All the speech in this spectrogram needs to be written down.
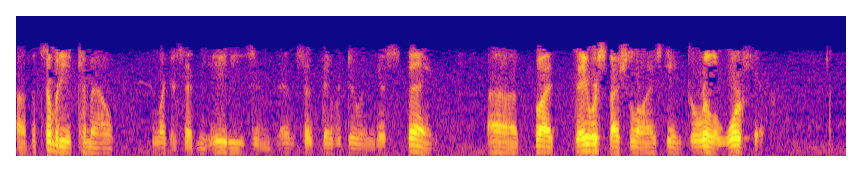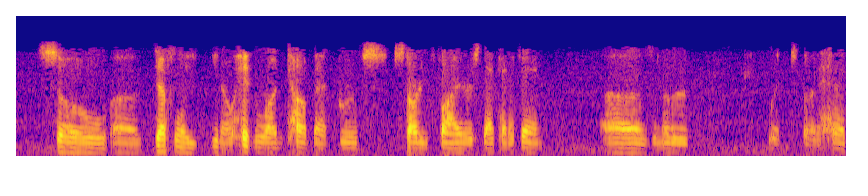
Uh, but somebody had come out, like I said, in the 80s and, and said they were doing this thing. Uh, but they were specialized in guerrilla warfare. So uh, definitely, you know, hit and run combat groups, starting fires, that kind of thing. Uh, there's another that I had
